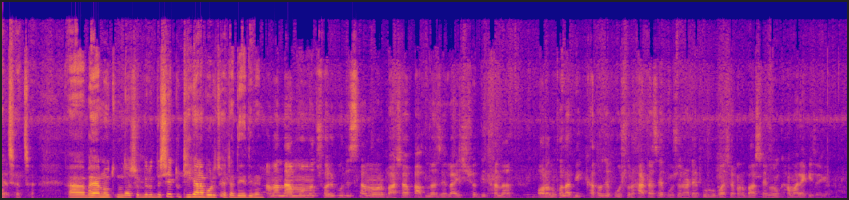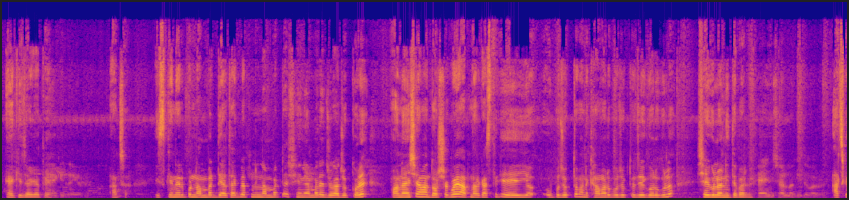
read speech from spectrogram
আচ্ছা আচ্ছা। ভাইয়া নতুন দর্শকদের উদ্দেশ্যে একটু ঠিকানা পরিচয়টা দিয়ে দিবেন। আমার নাম মোহাম্মদ শরীফুল ইসলাম আমার বাসা পাবনা জেলা ঈশ্বরদী থানা। অরণখোলা বিখ্যাত যে পশুর হাট আছে পশুর হাটের পূর্ব পাশে আমার বাসা এবং খামার একই জায়গায় একই জায়গাতে? একই জায়গাতে। আচ্ছা। স্ক্রিনের উপর নাম্বার দেওয়া থাকবে আপনার নাম্বারটা সেই নাম্বারে যোগাযোগ করে অনায়াসে আমার দর্শক ভাই আপনার কাছ থেকে এই উপযুক্ত মানে খামার উপযুক্ত যে গরুগুলো সেগুলো নিতে পারবে। হ্যাঁ ইনশাল্লাহ দিতে পারবে। আজকে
